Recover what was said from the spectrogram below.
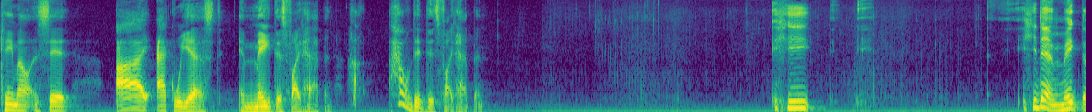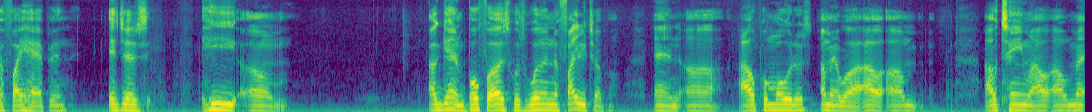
came out and said, I acquiesced and made this fight happen. How, how did this fight happen? He he didn't make the fight happen. It just he um, again both of us was willing to fight each other, and uh, our promoters, I mean, well, our um, our team, our, our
